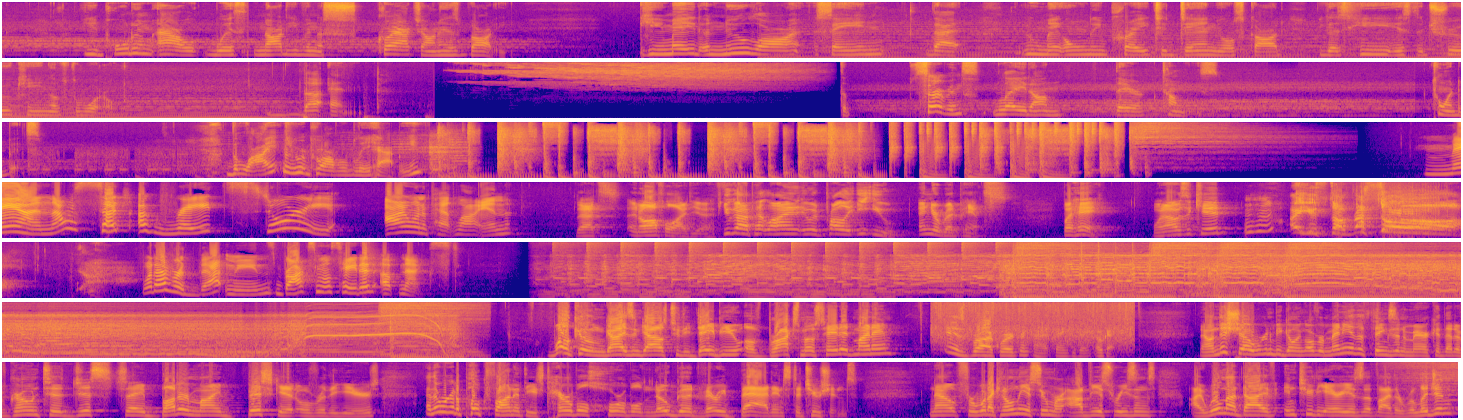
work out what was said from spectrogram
He pulled him out with not even a scratch on his body. He made a new law saying that you may only pray to Daniel's God because he is the true king of the world. The end. The servants laid on their tummies, torn to bits. The lions were probably happy. Man, that was such a great story. I want a pet lion. That's an awful idea. If you got a pet lion, it would probably eat you and your red pants. But hey, when I was a kid, mm-hmm. I used to wrestle! Whatever that means. Brock's Most Hated up next. Welcome, guys and gals, to the debut of Brock's Most Hated. My name is Brock Workman. All right, thank you. Thank you. Okay. Now, in this show, we're going to be going over many of the things in America that have grown to just say butter my biscuit over the years, and then we're going to poke fun at these terrible, horrible, no good, very bad institutions. Now, for what I can only assume are obvious reasons, I will not dive into the areas of either religion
